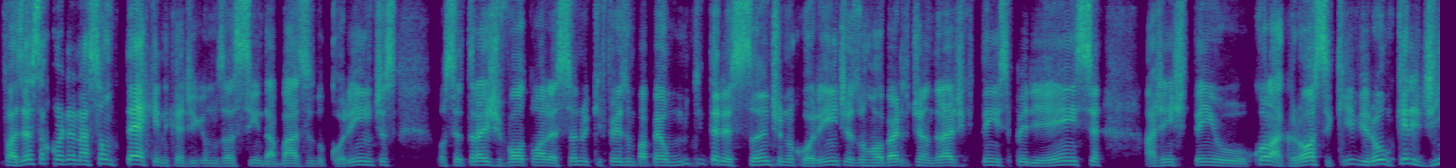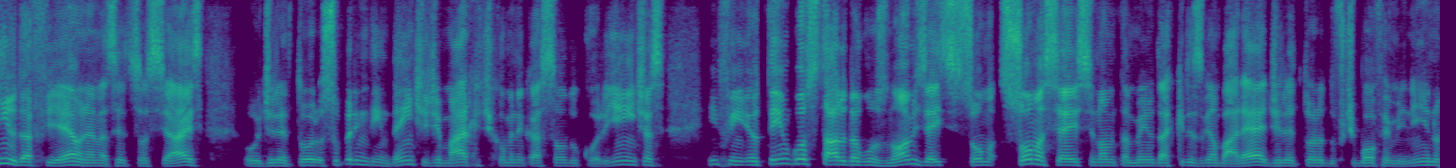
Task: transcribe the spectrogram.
fazer essa coordenação técnica, digamos assim, da base do Corinthians. Você traz de volta um Alessandro que fez um papel muito interessante no Corinthians, um Roberto de Andrade que tem experiência. A gente tem o Colagrossi, que virou um queridinho da Fiel né, nas redes sociais, o diretor, o superintendente de marketing e comunicação do Corinthians. Enfim, eu tenho gostado de alguns nomes, e aí soma-se soma a esse nome também o da Cris Gambaré, diretora do futebol feminino,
